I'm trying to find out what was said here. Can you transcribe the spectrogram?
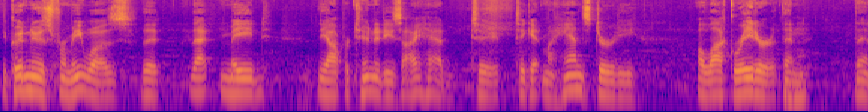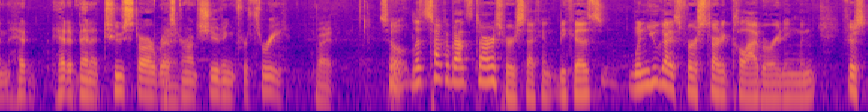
The good news for me was that that made the opportunities I had to, to get my hands dirty a lot greater than mm-hmm. than had had it been a two star restaurant right. shooting for three. Right. So let's talk about stars for a second because when you guys first started collaborating, when you first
